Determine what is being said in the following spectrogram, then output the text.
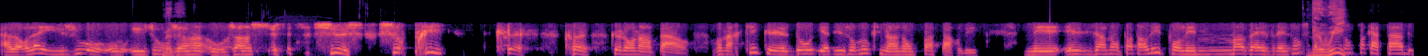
Alors là, il joue, au- il joue aux gens, aux gens su- su- surpris que, que, que l'on en parle. Remarquez que d'autres, il y a des journaux qui n'en ont pas parlé. Mais ils n'en ont pas parlé pour les mauvaises raisons. Ben parce oui. qu'ils ne sont pas capables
